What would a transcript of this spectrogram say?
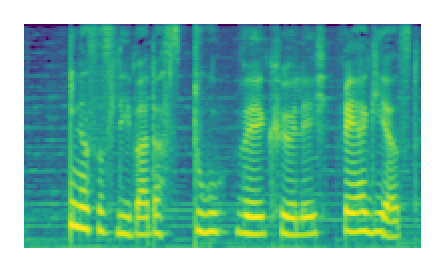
Ihnen ist es lieber, dass du willkürlich reagierst.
